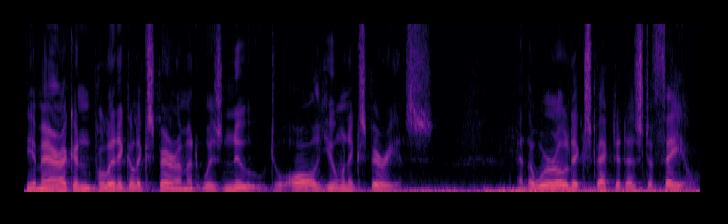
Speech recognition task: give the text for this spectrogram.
The American political experiment was new to all human experience and the world expected us to fail.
